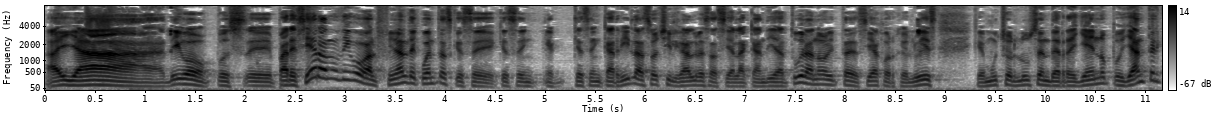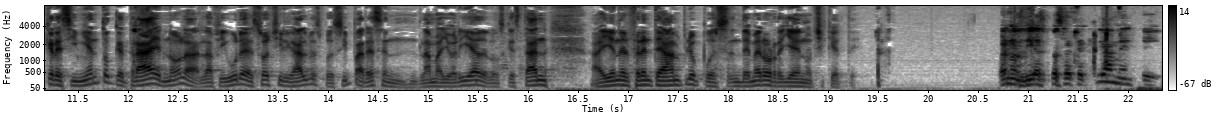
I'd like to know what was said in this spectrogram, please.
hay ya, digo, pues eh, pareciera, ¿no? Digo, al final de cuentas que se, que se, que se encarrila Xochil Galvez hacia la candidatura, ¿no? Ahorita decía Jorge Luis que muchos lucen de relleno, pues ya ante el crecimiento que trae, ¿no? La, la figura de Xochil Galvez, pues sí parecen la mayoría de los que están ahí en el Frente Amplio, pues de mero relleno, chiquete. Buenos días, pues efectivamente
